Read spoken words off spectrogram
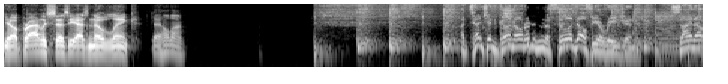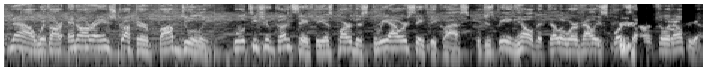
Yo, Bradley says he has no link. Okay, hold on. Attention gun owners in the Philadelphia region. Sign up now with our NRA instructor, Bob Dooley, who will teach you gun safety as part of this three hour safety class, which is being held at Delaware Valley Sports Center in Philadelphia.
